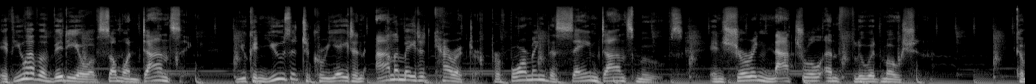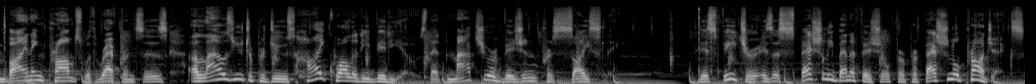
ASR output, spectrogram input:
if you have a video of someone dancing, you can use it to create an animated character performing the same dance moves, ensuring natural and fluid motion. Combining prompts with references allows you to produce high-quality videos that match your vision precisely. This feature is especially beneficial for professional projects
